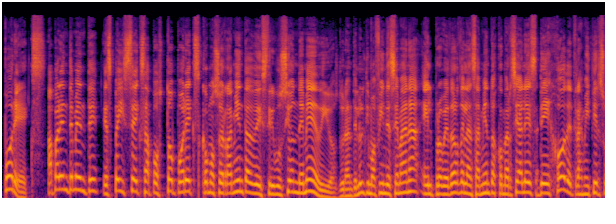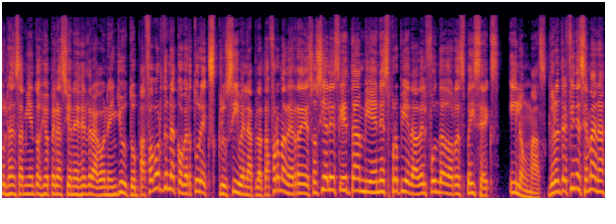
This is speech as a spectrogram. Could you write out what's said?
por X. Aparentemente, SpaceX apostó por X como su herramienta de distribución de medios. Durante el último fin de semana, el proveedor de lanzamientos comerciales dejó de transmitir sus lanzamientos y operaciones de Dragon en YouTube a favor de una cobertura exclusiva en la plataforma de redes sociales que también es propiedad del fundador de SpaceX, Elon Musk. Durante el fin de semana,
